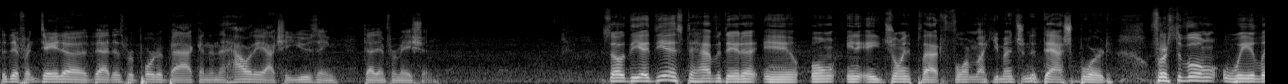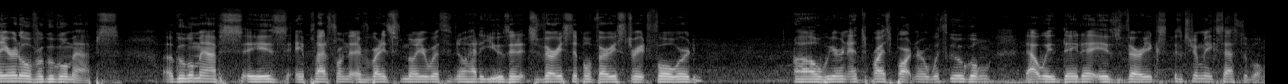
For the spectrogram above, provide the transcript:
the different data that is reported back and then how are they actually using that information. So the idea is to have the data in, in a joint platform, like you mentioned, the dashboard. First of all, we layer it over Google Maps. Uh, Google Maps is a platform that everybody's familiar with, know how to use it. It's very simple, very straightforward. Uh, we're an enterprise partner with Google. That way, data is very ex- extremely accessible.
